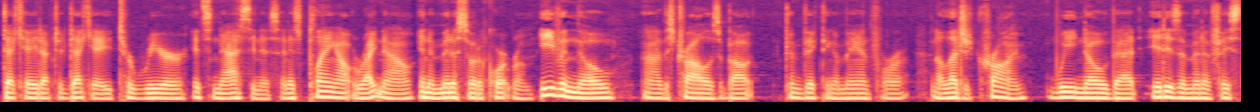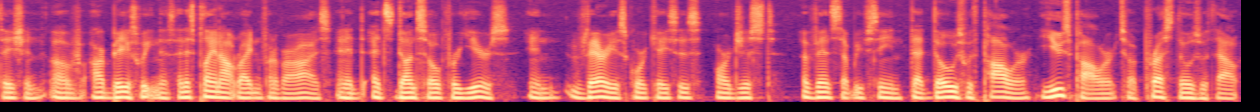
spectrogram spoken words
decade after decade to rear its nastiness. And it's playing out right now in a Minnesota courtroom. Even though uh, this trial is about convicting a man for an alleged crime, we know that it is a manifestation of our biggest weakness and it's playing out right in front of our eyes. And it, it's done so for years in various court cases or just events that we've seen that those with power use power to oppress those without.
